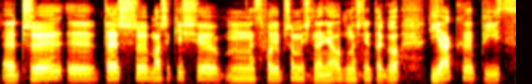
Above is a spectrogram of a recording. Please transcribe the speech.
e, czy y, też masz jakieś y, swoje przemyślenia odnośnie tego, jak PiS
